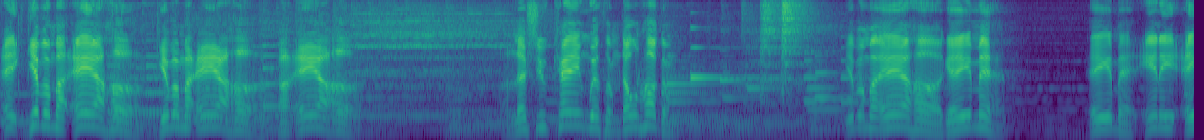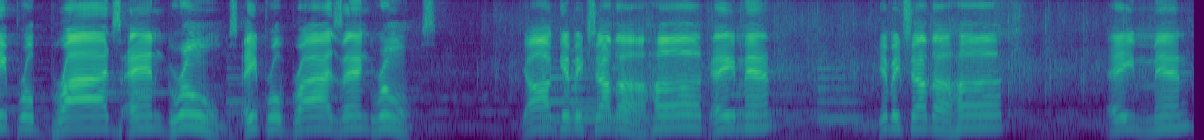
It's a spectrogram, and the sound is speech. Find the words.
Hey, give them an air hug. Give them an air hug. An air hug. Unless you came with them, don't hug them. Give them an air hug. Amen. Amen. Any April brides and grooms? April brides and grooms. Y'all give each other a hug. Amen. Give each other a hug. Amen.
